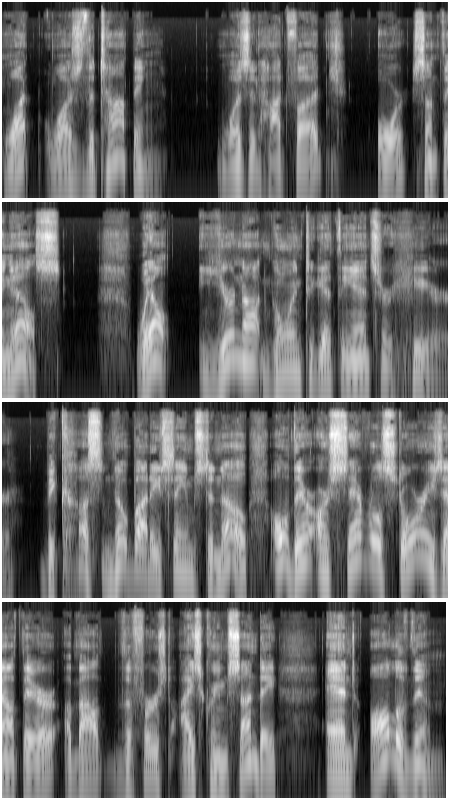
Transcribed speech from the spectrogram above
what was the topping? Was it hot fudge or something else? Well, you're not going to get the answer here because nobody seems to know. Oh, there are several stories out there about the first ice cream sundae, and all of them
